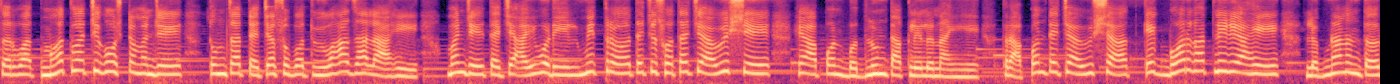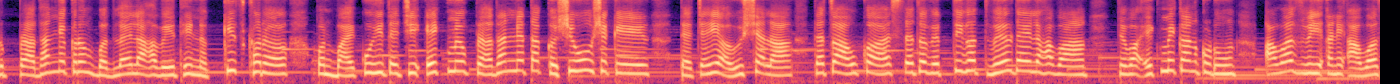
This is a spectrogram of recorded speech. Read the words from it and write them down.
सर्वात महत्त्वाची गोष्ट म्हणजे तुमचा त्याच्यासोबत विवाह झाला आहे. म्हणजे त्याचे आई वडील मित्र त्याचे स्वतःचे आयुष्य हे आपण बदलून टाकलेलं नाहीये. तर आपण त्याच्या आयुष्यात एक भर घातलेली आहे. लग्नानंतर प्राधान्यक्रम बदलायला हवेत हे नक्कीच खरं पण बायको ही त्याची एकमेव प्राधान्यता कशी होऊ शकेल? त्याच्याही आयुष्याला त्याचा अवकाश त्याचा व्यक्तिगत वेळ द्यायला हवा. तेव्हा एकमेकांकडून आवाजवी आणि आवाज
